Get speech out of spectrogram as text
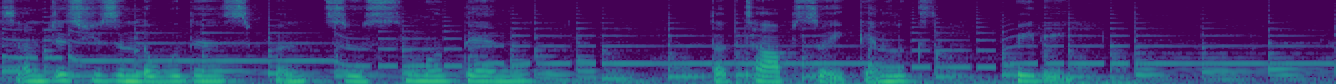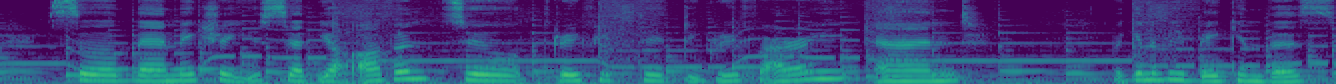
So I'm just using the wooden spoon to smoothen the top so it can look pretty. So then make sure you set your oven to 350 degree Fahrenheit and we're gonna be baking this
